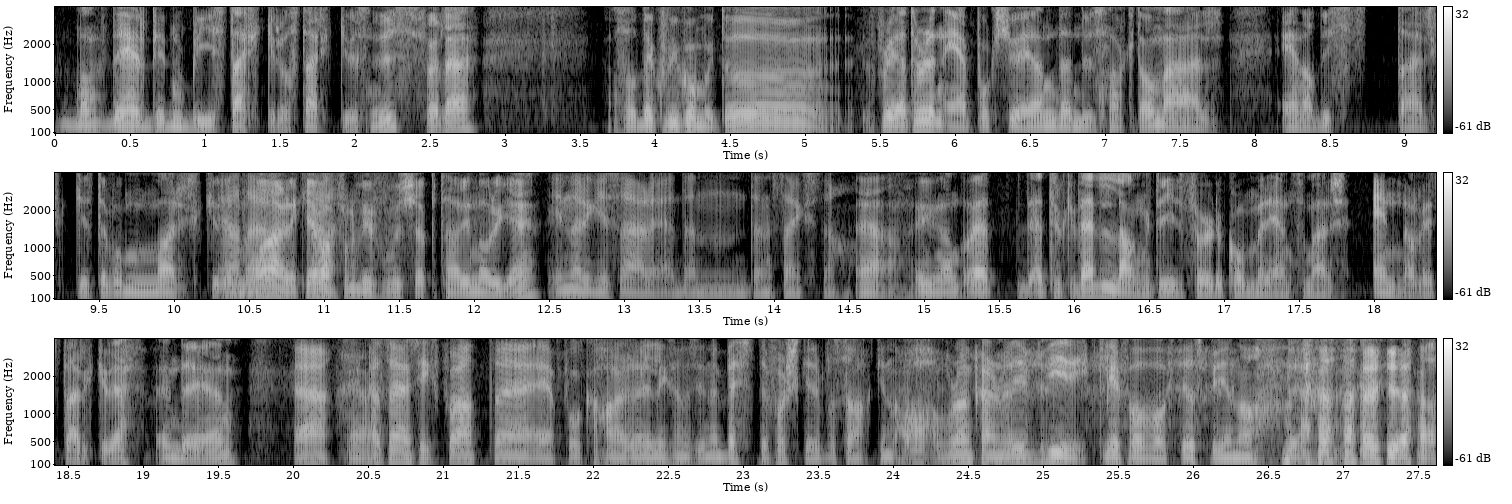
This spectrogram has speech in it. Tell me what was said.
man, det hele tiden blir sterkere og sterkere snus, føler jeg. Altså, det, vi kommer ikke til å Fordi jeg tror den Epoch 21, den du snakket om, er en av de sterkeste på markedet Ja, det nå, er det. er ikke? I hvert fall vi får kjøpt her i Norge. I Norge så er det den, den sterkeste. Ja, ikke sant? Og jeg, jeg tror ikke det er lang tid før det kommer en som er enda litt sterkere enn det igjen. Ja. Ja. Altså, jeg er sikker på at uh, Epoch har liksom sine beste forskere på saken. Åh, hvordan kan vi virkelig få folk til å spy nå? ja.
